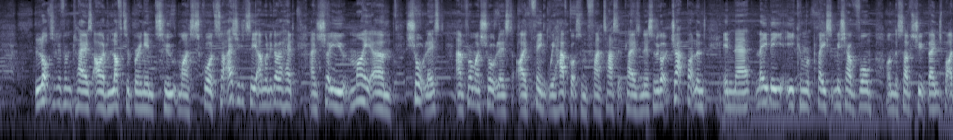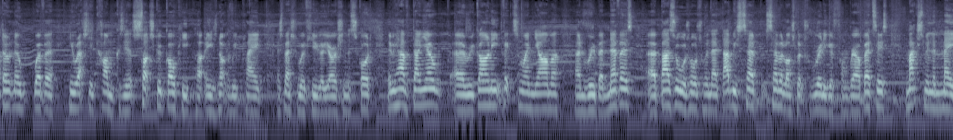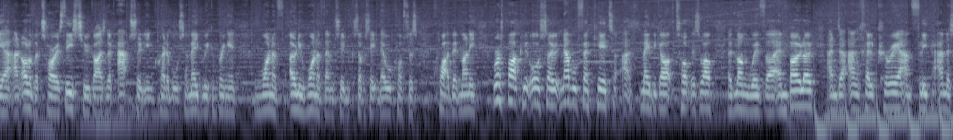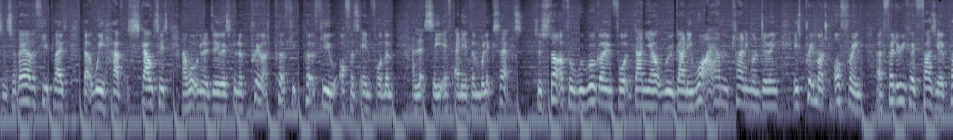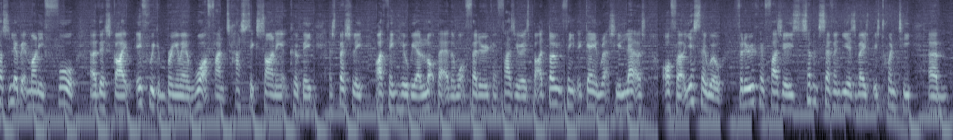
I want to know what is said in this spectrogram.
lots of different players I would love to bring into my squad. So as you can see, I'm going to go ahead and show you my um, shortlist. And from my shortlist, I think we have got some fantastic players in there. So we've got Jack Butland in there. Maybe he can replace Michel Vorm on the substitute bench, but I don't know whether he will actually come because he's such a good goalkeeper and he's not going to be playing, especially with Hugo Lloris in the squad. Then we have Daniel uh, Rugani, Victor Wanyama and Ruben Neves. Uh, Basil was also in there. Dani Ceballos looks really good from Real Betis. Maximilian Meyer and Oliver Torres, these two guys look absolutely incredible. So maybe we can bring in one of only one of them too, because obviously they will cost us quite a bit of money. Ross Barkley also, Nabil Fekir to uh, maybe go up top as well, along with uh, Embolo and uh, Angel Correa and Felipe Anderson. So they are the few players that we have scouted, and what we're going to do is going to pretty much put a few, put a few offers in for them, and let's see if any of them will accept. So start off we will go in for Daniel Rugani. What I am planning on doing is pretty much offering uh, Federico Fazio plus a little bit of money for uh, this guy if we can bring him in. What a fantastic signing it could be, especially I think he'll be a lot better than what Federico Fazio is, but I don't think the game will actually let us offer. Yes, they will. Federico Fazio is 77 years of age, but he's 28, um,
